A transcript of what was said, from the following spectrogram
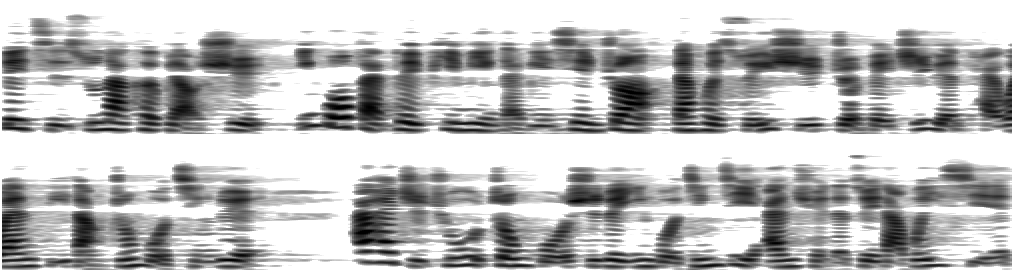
对此，苏纳克表示，英国反对片面改变现状，但会随时准备支援台湾，抵挡中国侵略。他还指出，中国是对英国经济安全的最大威胁，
